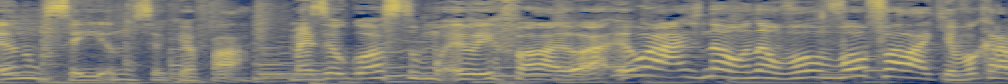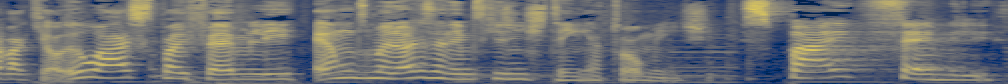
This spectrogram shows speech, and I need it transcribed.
eu não sei, eu não sei o que eu ia falar. Mas eu gosto, eu ia falar, eu, eu acho, não, não, vou, vou falar aqui, eu vou cravar aqui, ó. Eu acho que Spy Family é um dos melhores animes que a gente tem atualmente. Spy Family.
